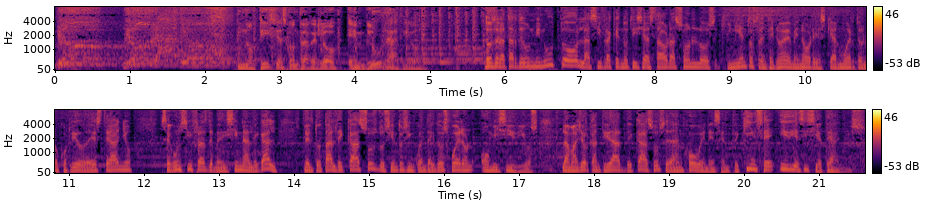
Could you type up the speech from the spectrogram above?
Blue, Radio. Noticias contra reloj en Blue Radio. Dos de la tarde, un minuto. La cifra que es noticia hasta ahora son los 539 menores que han muerto en lo corrido de este año, según cifras de medicina legal. Del total de casos, 252 fueron homicidios. La mayor cantidad de casos se dan jóvenes entre 15 y 17 años.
